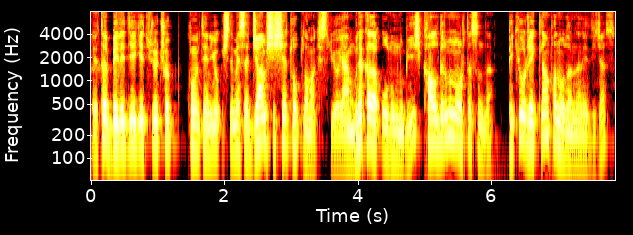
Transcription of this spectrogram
e, tabii belediye getiriyor çöp konteyneri yok işte mesela cam şişe toplamak istiyor. Yani bu ne kadar olumlu bir iş kaldırımın ortasında. Peki o reklam panolarına ne diyeceğiz?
